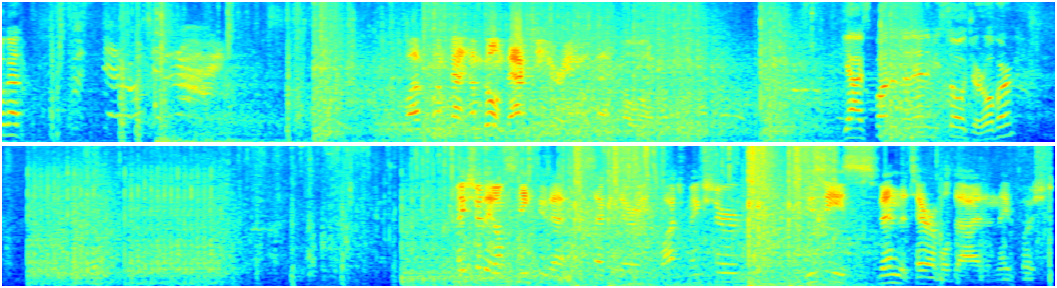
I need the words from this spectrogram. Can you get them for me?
Oh god. Well, I'm, I'm, kind I'm going back to your ammo pack. Oh, well. Yeah, I've spotted an enemy soldier. Over. Make sure they don't sneak through that secondary. Watch, make sure you see Sven the Terrible die, then they pushed.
